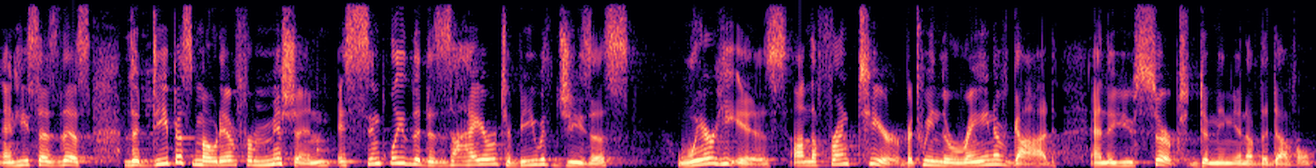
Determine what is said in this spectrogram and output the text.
and he says this The deepest motive for mission is simply the desire to be with Jesus where he is on the frontier between the reign of God and the usurped dominion of the devil.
